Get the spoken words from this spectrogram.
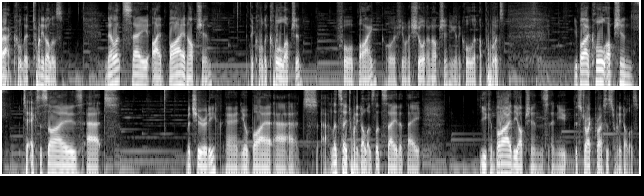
alright, cool, they're $20. Now, let's say I buy an option, they're called a call option for buying, or if you want to short an option, you're going to call it a put. You buy a call option to exercise at maturity, and you'll buy it at uh, let's say twenty dollars. Let's say that they you can buy the options, and you the strike price is twenty dollars.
